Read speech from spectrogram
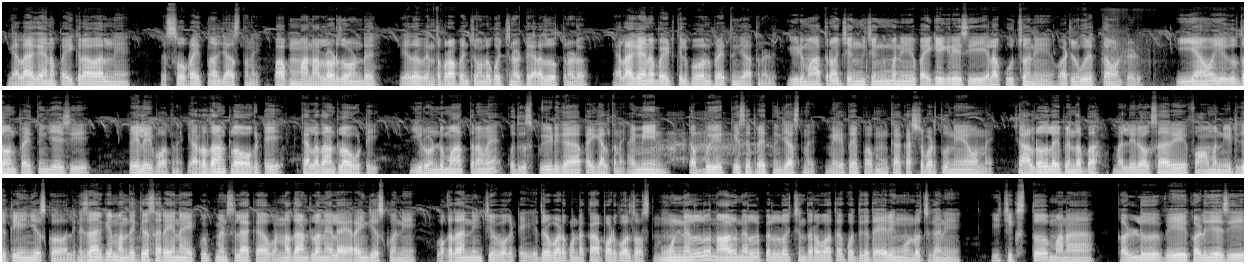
ఎలాగైనా పైకి రావాలని విశ్వ ప్రయత్నాలు చేస్తున్నాయి. పాపం మా నల్లోడు చూడండి ఏదో వింత ప్రపంచంలోకి వచ్చినట్టు ఎలా చూస్తున్నాడో ఎలాగైనా బయటికి వెళ్ళిపోవాలని ప్రయత్నం చేస్తున్నాడు. వీడు మాత్రం చెంగు చెంగుమని పైకి ఎగిరేసి ఇలా కూర్చొని వాటిని ఊరెత్తా ఉంటాడు. ఈయేమో ఎగురుదామని ప్రయత్నం చేసి ఫెయిల్ అయిపోతున్నాయి. ఎర్ర దాంట్లో ఒకటి తెల్ల దాంట్లో ఒకటి ఈ రెండు మాత్రమే కొద్దిగా స్పీడ్గా పైకి వెళ్తున్నాయి ఐ మీన్ డబ్బు ఎక్కేసే ప్రయత్నం చేస్తున్నాయి. మిగతా పాపం ఇంకా కష్టపడుతూనే ఉన్నాయి. చాలా రోజులు అయిపోయింది అబ్బా మళ్ళీ ఒకసారి ఫామ్ నీట్గా క్లీన్ చేసుకోవాలి. నిజానికి మన దగ్గర సరైన ఎక్విప్మెంట్స్ లేక ఉన్న దాంట్లోనే ఇలా అరేంజ్ చేసుకొని ఒకదాని నుంచి ఒకటి ఎదురుపడకుండా కాపాడుకోవాల్సి వస్తుంది. మూడు నెలలు నాలుగు నెలలు పిల్లలు వచ్చిన తర్వాత కొద్దిగా ధైర్యంగా ఉండొచ్చు కానీ ఈ చిక్స్తో మన కళ్ళు వేయి కళ్ళు చేసి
